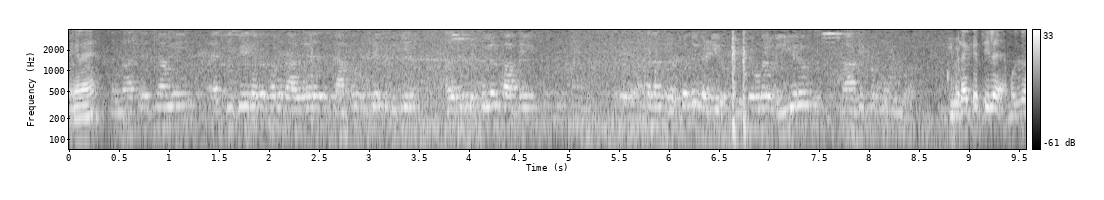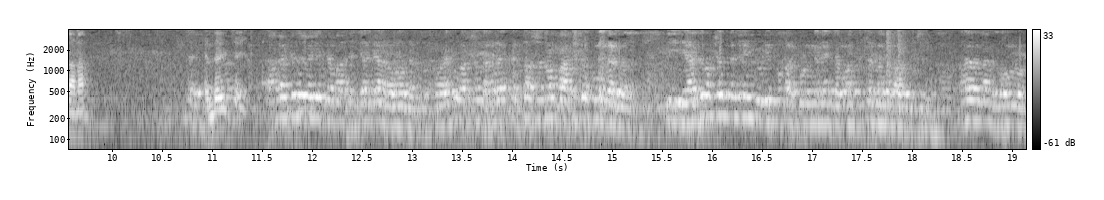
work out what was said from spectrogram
എങ്ങനെ? Jamaat Islami S D P എന്നൊക്കെ പറഞ്ഞ് താങ്കൾ ശാസ്ത്രം അതൊരു സെക്യുലർ പാർട്ടി അങ്ങനെ നിർത്തുന്നത് കഴിയും. ഏറ്റവും വലിയൊരു പാർട്ടി പ്രമുഖമാണ് ഇവിടേക്ക് എത്തിയില്ലേ നമുക്ക് കാണാം. എന്താ വെച്ചാൽ പലപ്പോഴും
